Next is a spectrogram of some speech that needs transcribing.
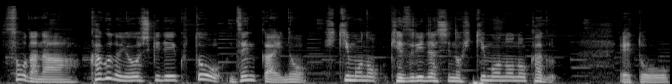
そうだな家具の様式でいくと前回の引き物削り出しの引き物の家具えっ、と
